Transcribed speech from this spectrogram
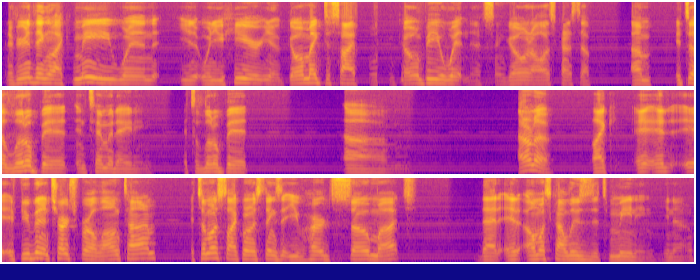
And if you're anything like me, when you, when you hear, you know, go and make disciples, and go and be a witness, and go and all this kind of stuff, um, it's a little bit intimidating. It's a little bit, um, I don't know. Like, it, it, if you've been in church for a long time, it's almost like one of those things that you've heard so much that it almost kind of loses its meaning, you know.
